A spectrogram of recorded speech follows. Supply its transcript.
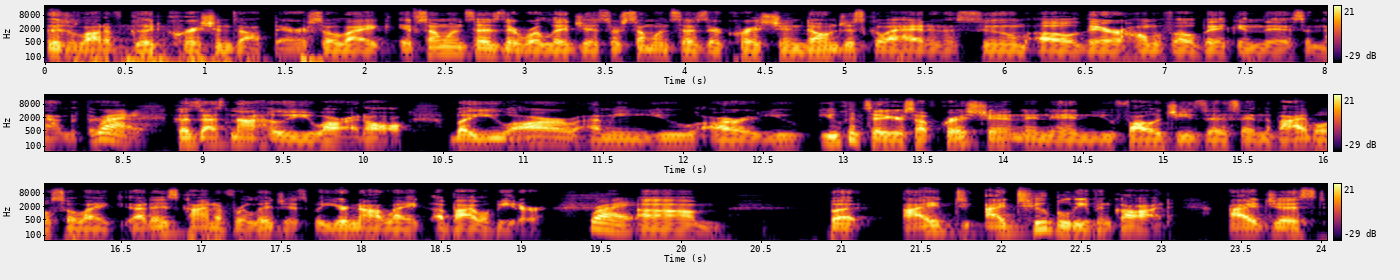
there's a lot of good Christians out there. So like if someone says they're religious or someone says they're Christian, don't just go ahead and assume, oh, they're homophobic and this and that and the third right. because that's not who you are at all. But you are, I mean, you are you you consider yourself Christian and and you follow Jesus and the Bible, so like that is kind of religious, but you're not like a Bible beater. Right. Um, but I do, I too believe in God. I just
